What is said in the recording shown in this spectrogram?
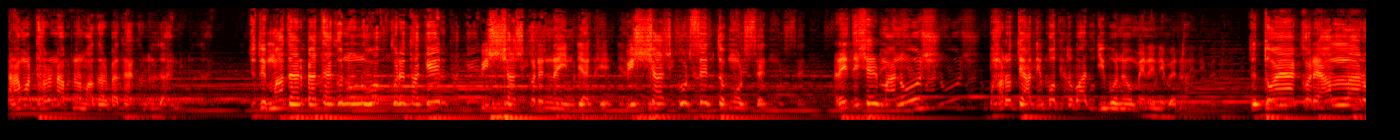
আর আমার ধারণা আপনার মাথার ব্যথা এখনও যায়নি। যদি মাদার ব্যথা এখন অনুভব করে থাকেন, বিশ্বাস করেন না ইন্ডিয়াকে। বিশ্বাস করছেন তো মরছেন। আর এই দেশের মানুষ ভারতে আধিপত্যবাদ জীবনেও মেনে নেবে না। তো দয়া করে আল্লাহর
